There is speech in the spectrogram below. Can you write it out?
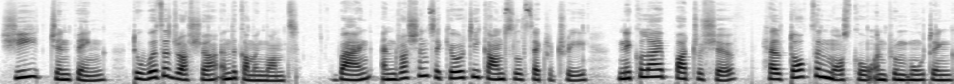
Xi Jinping, to visit Russia in the coming months. Wang and Russian Security Council Secretary Nikolai Patrushev held talks in Moscow on promoting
